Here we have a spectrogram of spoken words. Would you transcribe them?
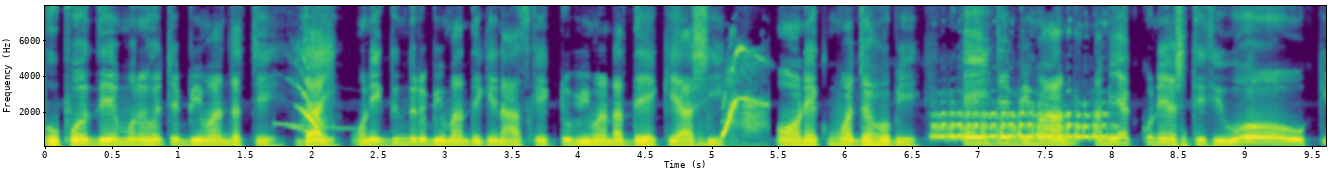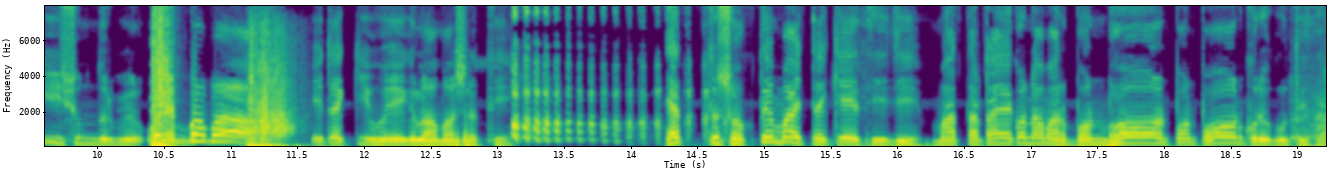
উপর দিয়ে মনে হচ্ছে বিমান যাচ্ছে। যাই অনেকদিন ধরে বিমান দেখি না আজকে একটু বিমানটা দেখে আসি। অনেক মজা হবে। এই যে বিমান, আমি এক্ষুনি আসতেছি। ও, কি সুন্দর বিমান। ওরে বাবা, এটা কি হয়ে গেল আমার সাথে? এত শক্তে মাইটা খেয়েছি যে? মাথাটা এখন আমার বন ভন, পন পন করে ঘুরতেছে।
